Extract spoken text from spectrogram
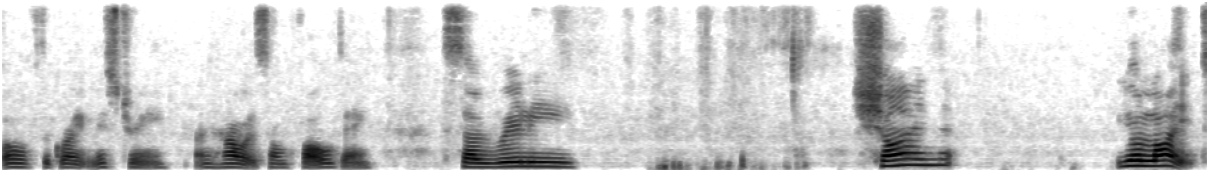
of the great mystery and how it's unfolding. So, really shine your light.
